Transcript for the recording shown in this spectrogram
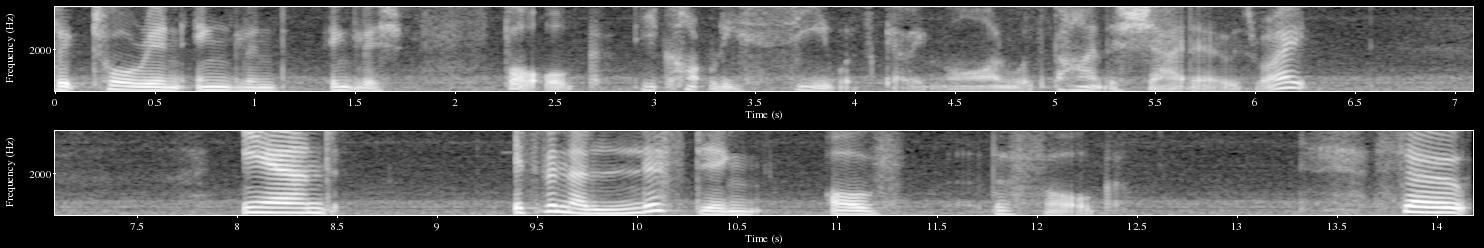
Victorian England English fog. You can't really see what's going on, what's behind the shadows, right? And it's been the lifting of the fog. So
